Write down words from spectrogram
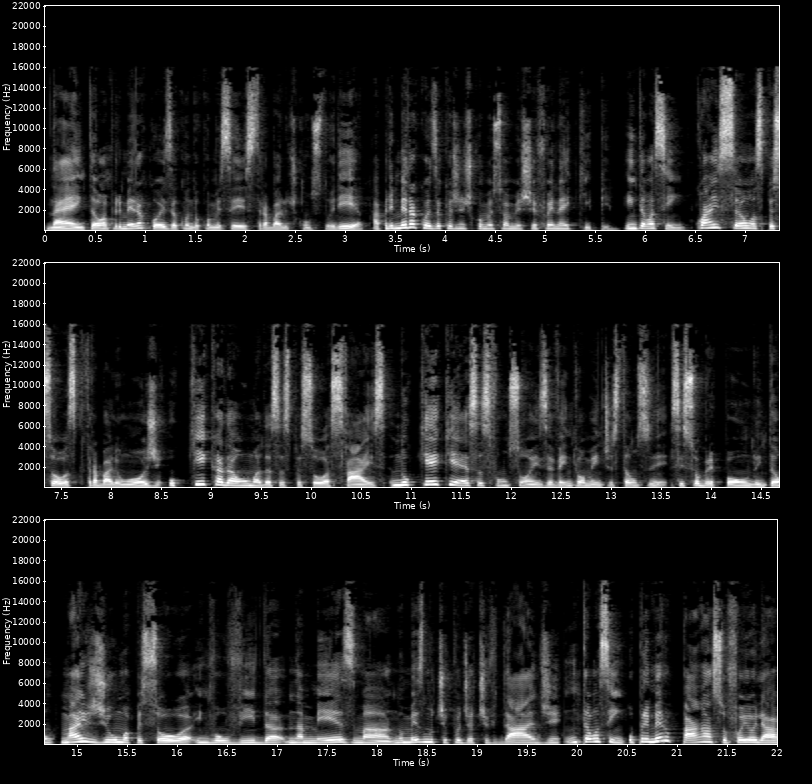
né? Então a primeira coisa quando eu comecei esse trabalho de consultoria, a primeira coisa que a gente começou a mexer foi na equipe. Então assim, quais são as pessoas que trabalham hoje? O que cada uma dessas pessoas faz? No que que essas funções eventualmente estão se, se sobrepondo? Então, mais de uma pessoa envolvida na mesma no mesmo tipo de atividade. Então assim, o primeiro passo foi olhar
